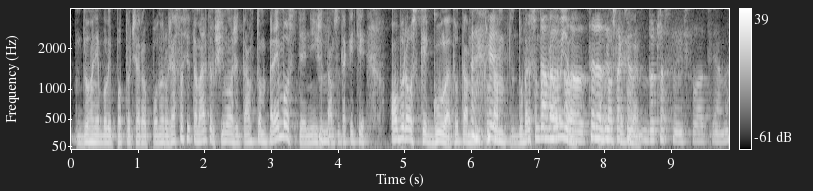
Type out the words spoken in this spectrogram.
dlho neboli pod točarou ponoru. Ja som si tam Marto všimol, že tam v tom premostení, že tam sú také tie obrovské gule. To tam, to tam dobre som to tam uvidel. Ale teraz obrovské je taká gule. dočasná inštalácia, ne?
